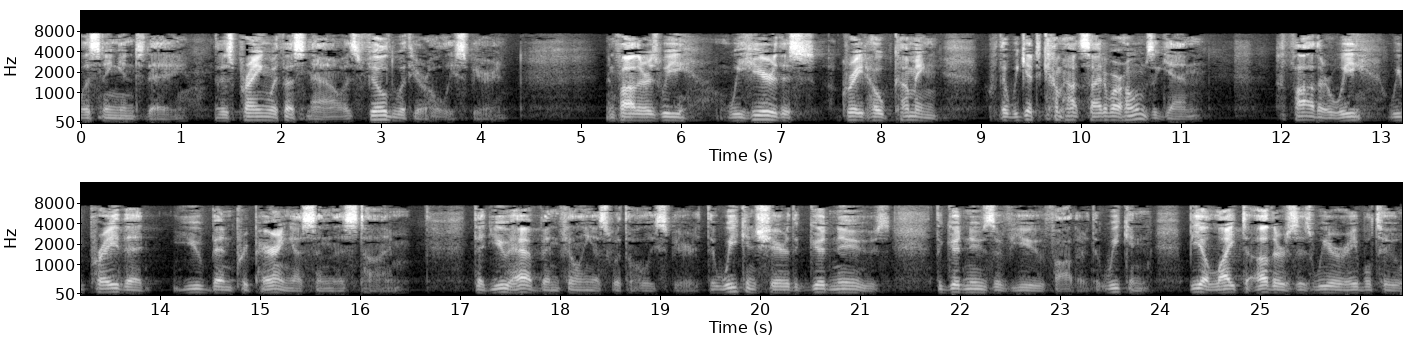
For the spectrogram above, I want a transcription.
listening in today that is praying with us now is filled with your Holy Spirit. And Father, as we, we hear this great hope coming, that we get to come outside of our homes again, Father, we, we pray that you've been preparing us in this time that you have been filling us with the Holy Spirit, that we can share the good news, the good news of you, Father, that we can be a light to others as we are able to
